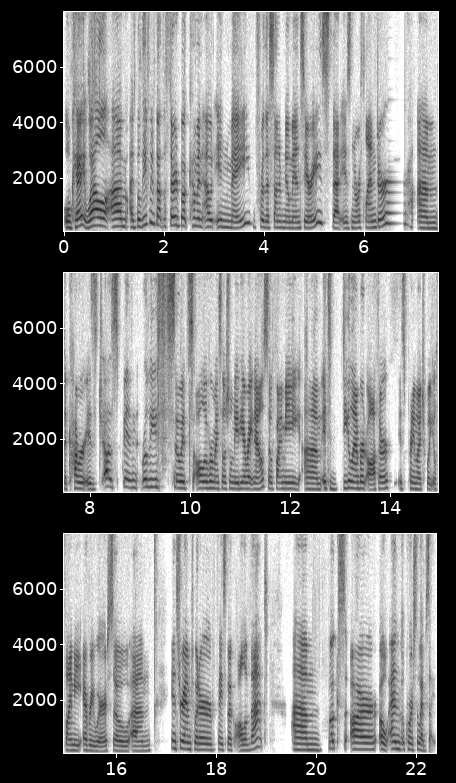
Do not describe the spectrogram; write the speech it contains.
Okay, well, um, I believe we've got the third book coming out in May for the Son of No Man series. That is Northlander. Um, the cover is just been released, so it's all over my social media right now. So find me. Um, it's Dee Lambert author is pretty much what you'll find me everywhere. So um, Instagram, Twitter, Facebook, all of that. Um, books are oh, and of course the website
